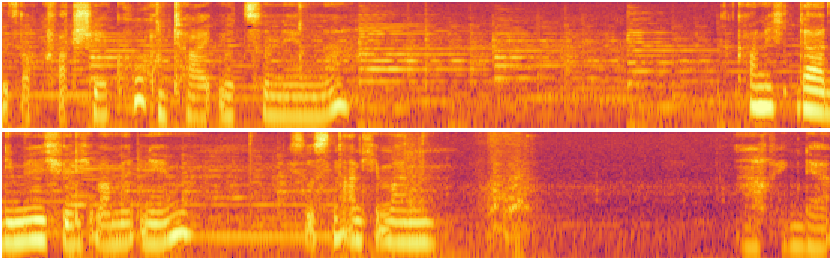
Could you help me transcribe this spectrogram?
Jetzt auch Quatsch, hier Kuchenteig mitzunehmen, ne? Kann ich... Da, die Milch will ich aber mitnehmen. Wieso ist denn eigentlich in meinem... Ach, wegen der...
